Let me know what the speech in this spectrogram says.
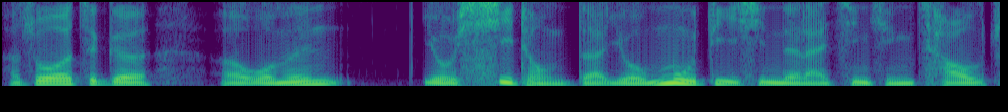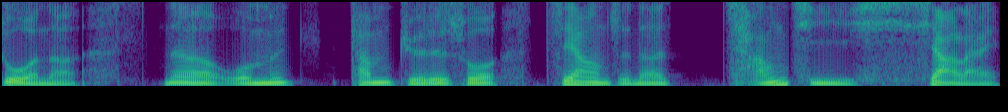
他说这个呃，我们有系统的、有目的性的来进行操作呢，那我们他们觉得说这样子呢。长期下来，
